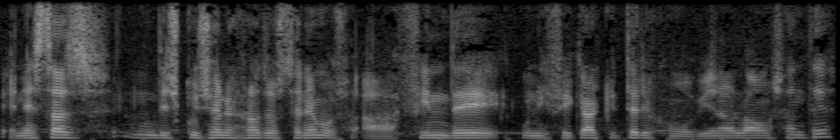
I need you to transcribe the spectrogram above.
en estas discusiones que nosotros tenemos a fin de unificar criterios, como bien hablábamos antes,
